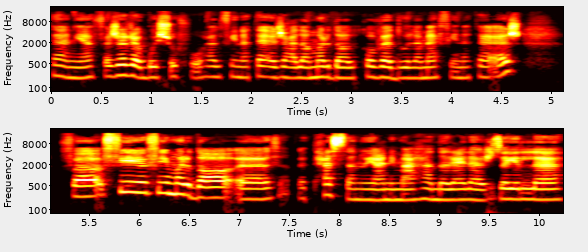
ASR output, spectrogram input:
ثانية فجربوا يشوفوا هل في نتائج على مرضى الكوفيد ولا ما في نتائج. ففي في مرضى آه، تحسنوا يعني مع هذا العلاج زي ال-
